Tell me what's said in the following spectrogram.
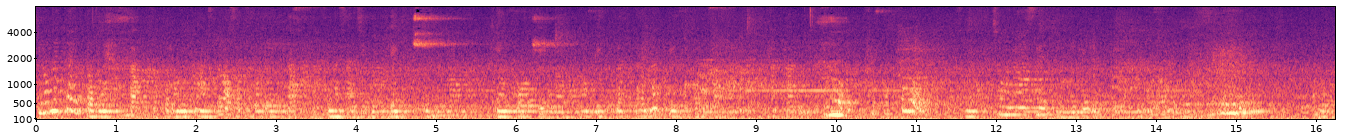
広めたいと思ったところに関しては先ほど言った皆さん自分で自分の健康っていうのを守っていただきたいなっていうところがあったんですけど、そことその腸内細菌に出るっていうところで、こう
